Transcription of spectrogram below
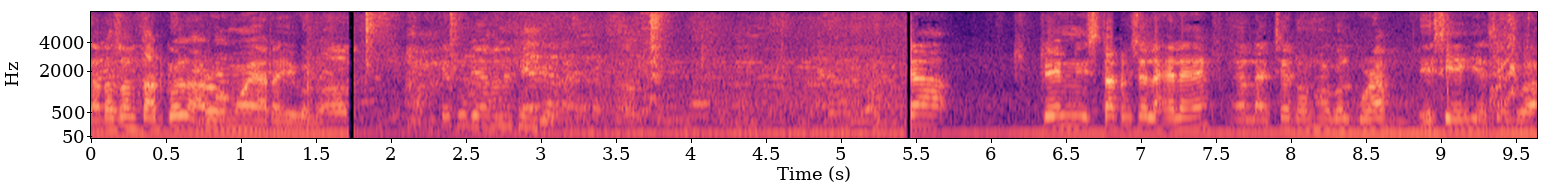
দাদাজন তাত গ'ল আৰু মই ইয়াত আহি গ'লোঁ। টিকেটটো দিয়াৰ কাৰণে থেংক ইউ এতিয়া ট্ৰেইন ষ্টাৰ্ট হৈছে লাহে লাহে। লাইট চাইট অন হৈ গ'ল পূৰা। এ চি আহি আছে পূৰা।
